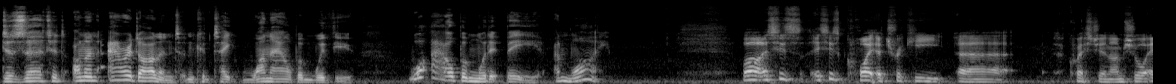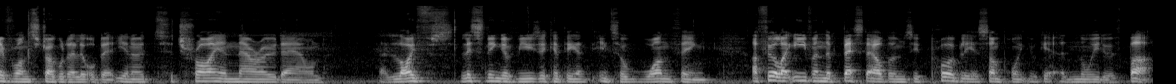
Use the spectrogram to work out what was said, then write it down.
deserted on an arid island and could take one album with you, what album would it be and why? Well, this is this is quite a tricky uh, question. I'm sure everyone struggled a little bit, you know, to try and narrow down life's listening of music and thing into one thing. I feel like even the best albums, you probably at some point you'll get annoyed with. But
